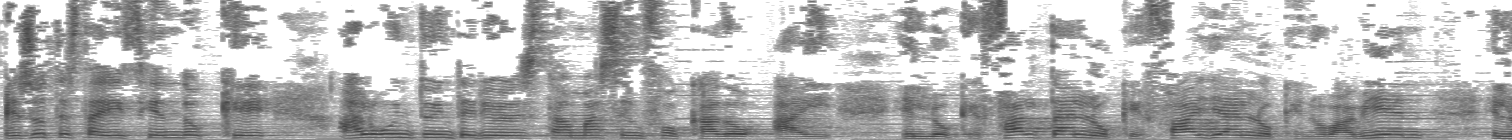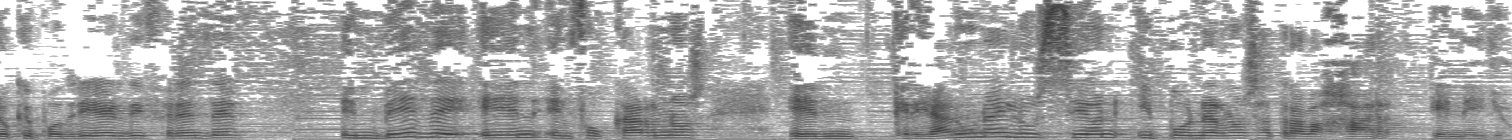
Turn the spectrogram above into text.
eso te está diciendo que algo en tu interior está más enfocado ahí, en lo que falta, en lo que falla, en lo que no va bien, en lo que podría ir diferente, en vez de en enfocarnos en crear una ilusión y ponernos a trabajar en ello.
